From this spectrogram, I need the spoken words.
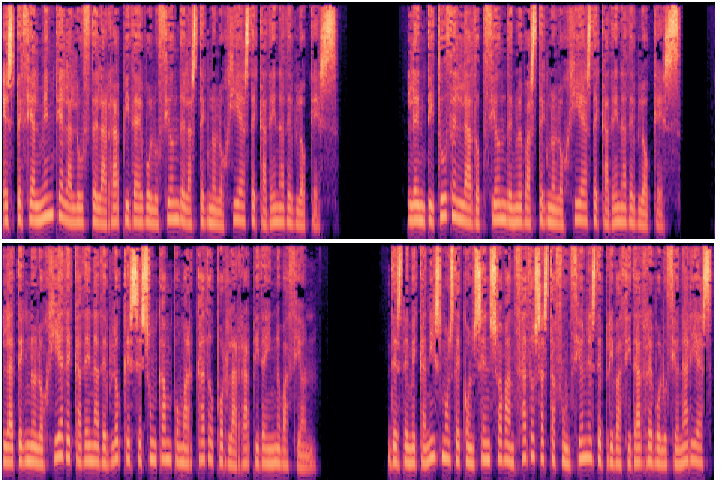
especialmente a la luz de la rápida evolución de las tecnologías de cadena de bloques. Lentitud en la adopción de nuevas tecnologías de cadena de bloques. La tecnología de cadena de bloques es un campo marcado por la rápida innovación. Desde mecanismos de consenso avanzados hasta funciones de privacidad revolucionarias,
